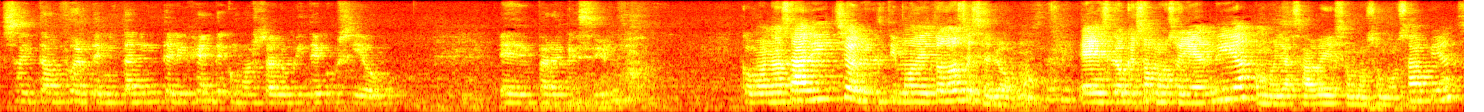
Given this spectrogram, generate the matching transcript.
soy tan fuerte ni tan inteligente como Australopithecus y Homo. Eh, ¿Para qué sirvo? Como nos ha dicho, el último de todos es el Homo. Es lo que somos hoy en día, como ya sabéis, somos Homo sapiens.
